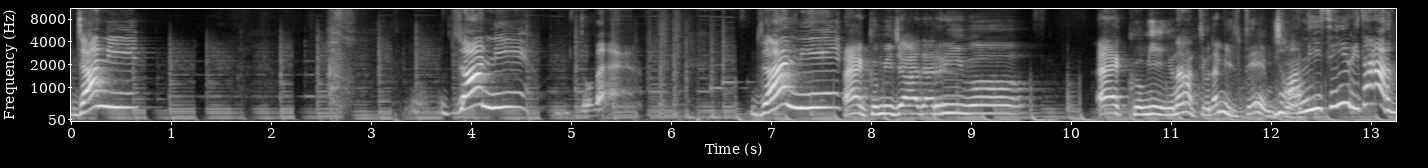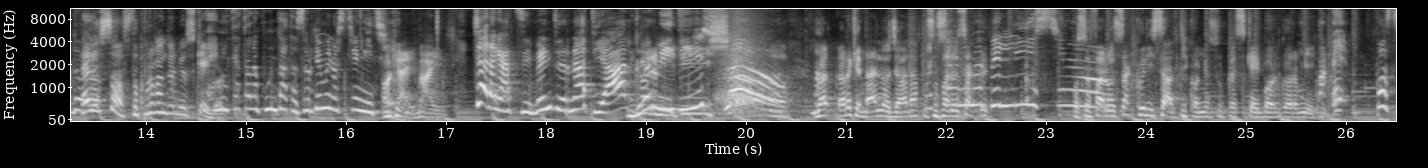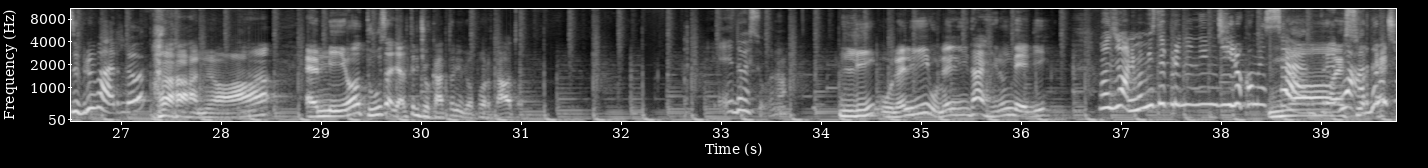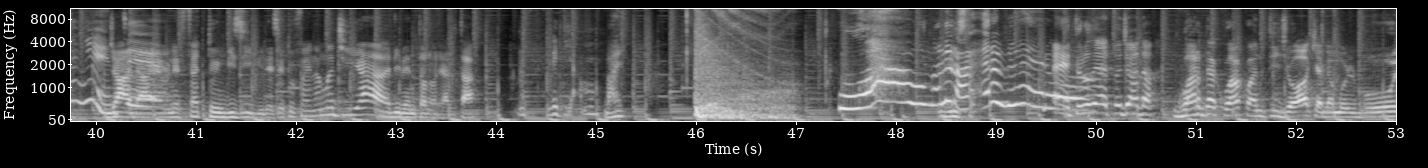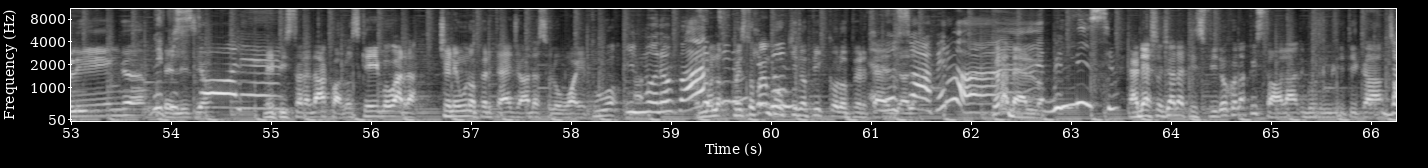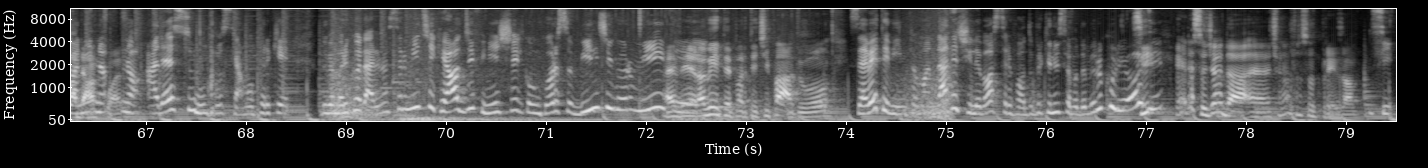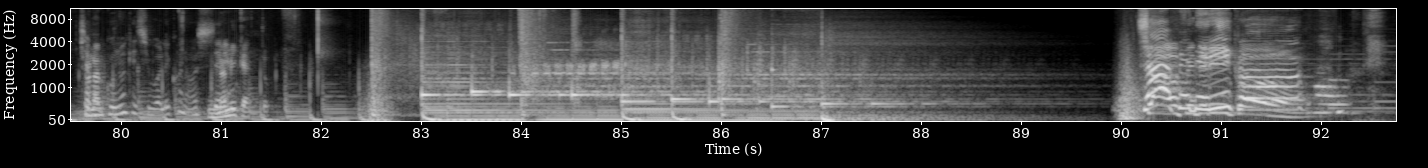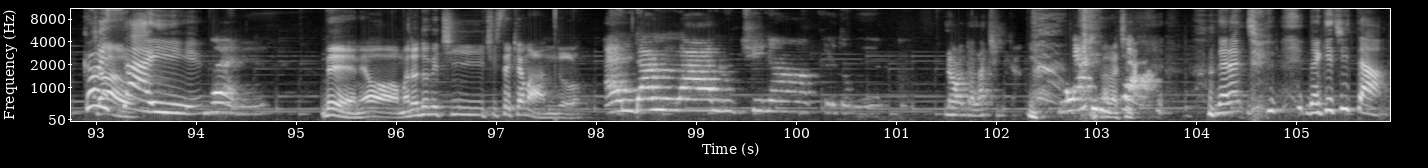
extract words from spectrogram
Johnny! Johnny! Dov'è? Johnny! Eccomi Giada, arrivo! Eccomi, un attimo, dammi il tempo. Johnny, sei in ritardo! Eh lo so, sto provando il mio È skateboard. iniziata la puntata, salutiamo i nostri amici. Ok, vai. Ciao ragazzi, bentornati al Gormiti Show! Guarda, guarda che bello Giada, posso Ma fare un sacco è bellissimo! Posso fare un sacco di salti col mio super skateboard gormiti. Ma eh, posso provarlo? Ah no, è mio, tu usa gli altri giocattoli che ho portato. E dove sono? Lì, uno è lì, uno è lì, dai, non vedi? Ma Johnny, ma mi stai prendendo in giro come sempre? so- Guarda, non eh, c'è niente! Giada, è un effetto invisibile, se tu fai la magia diventano realtà. Vediamo. Vai. Wow, ma allora Visto? era vero! Eh, te l'ho detto Giada, guarda qua quanti giochi, abbiamo il bowling, Le bellissimo. pistole! Le pistole d'acqua, lo skateboard, guarda, ce n'è uno per te Giada se lo vuoi, è tuo. Il Ah. monopattino! Mono- Questo qua è un pochino piccolo per te, Eh, lo Giada. so, però, Però è bello. È bellissimo. E adesso Giada ti sfido con la pistola gormitica Gianni, no, no, adesso non possiamo perché dobbiamo ricordare ai nostri amici che oggi finisce il concorso Vinci Gormiti. È vero, avete partecipato? Se avete vinto, mandateci le vostre foto perché noi siamo davvero curiosi. Sì, e adesso Giada eh, c'è un'altra sorpresa. Sì, c'è Una- qualcuno che ci vuole Un conoscere. amichetto. Ciao Federico! Come Ciao. stai? Bene. Bene, oh, ma da dove ci, ci stai chiamando? È dalla lucina, credo verde. No, dalla città. Dalla città. Dalla- da che città?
